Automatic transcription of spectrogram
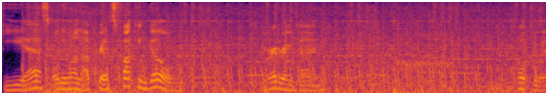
Yes, only one upgrade. Let's fucking go. Murdering time. Hopefully.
